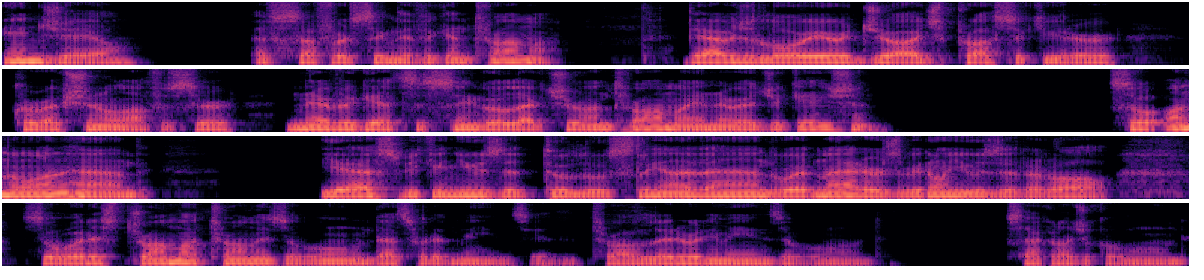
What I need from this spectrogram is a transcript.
in jail have suffered significant trauma. The average lawyer, judge, prosecutor, correctional officer never gets a single lecture on trauma in their education. So, on the one hand, yes, we can use it too loosely. On the other hand, where it matters, we don't use it at all. So, what is trauma? Trauma is a wound. That's what it means. It, trauma literally means a wound, psychological wound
